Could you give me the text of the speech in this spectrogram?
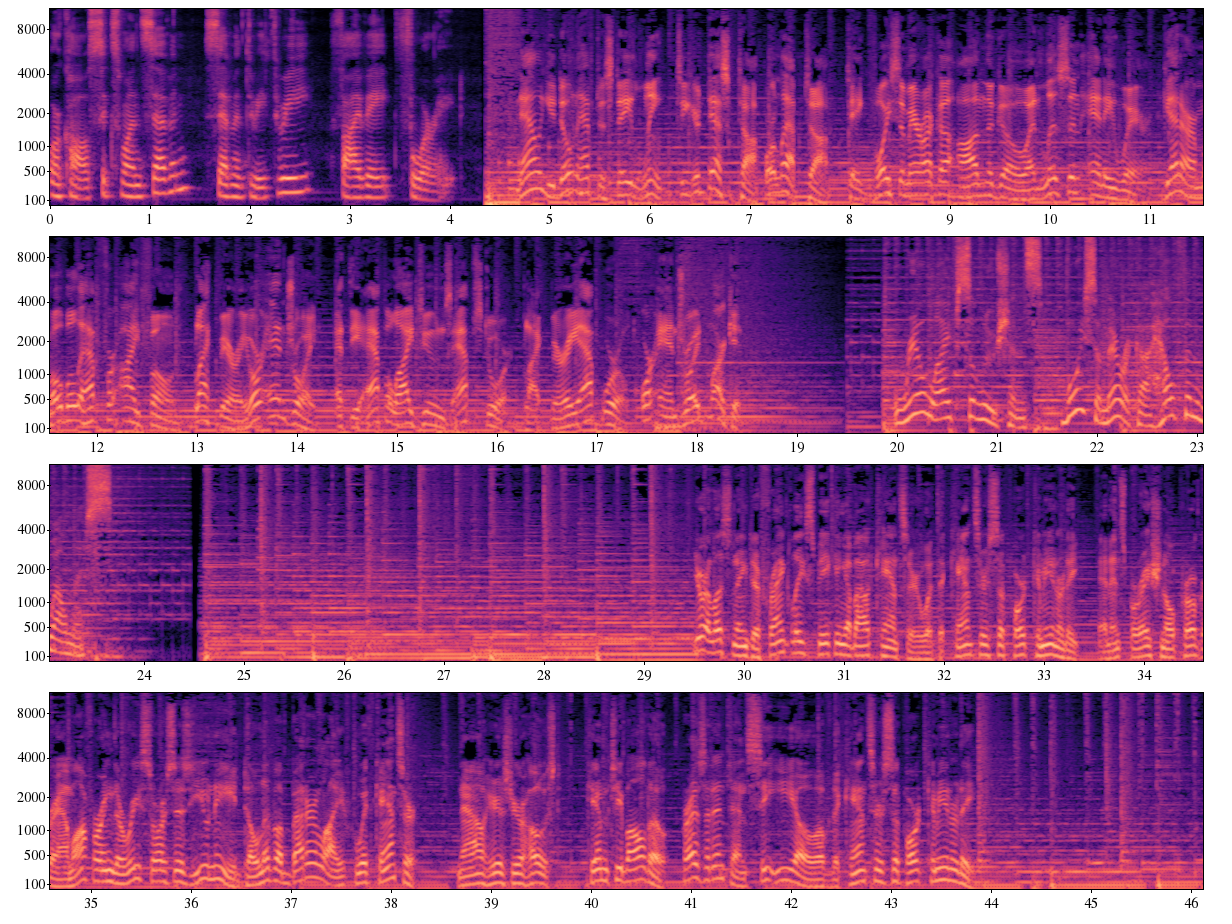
or call 617 733 5848. Now you don't have to stay linked to your desktop or laptop. Take Voice America on the go and listen anywhere. Get our mobile app for iPhone, Blackberry, or Android at the Apple iTunes App Store, Blackberry App World, or Android Market. Real life solutions. Voice America Health and Wellness. You're listening to Frankly Speaking About Cancer with the Cancer Support Community, an inspirational program offering the resources you need to live a better life with cancer. Now, here's your host, Kim Thiboldeaux, President and CEO of the Cancer Support Community.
